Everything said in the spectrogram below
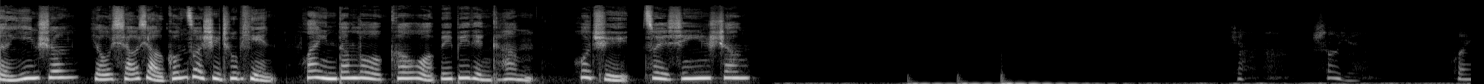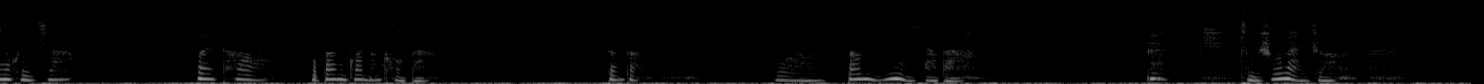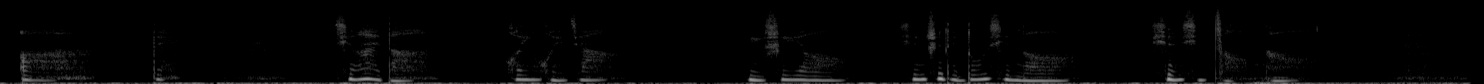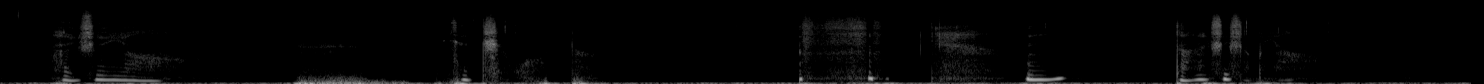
本音声由小小工作室出品，欢迎登录科我 bb 点 com 获取最新音声。呀，少爷，欢迎回家。外套我帮你挂门口吧。等等，我帮你熨一下吧。怎么说来着？啊，对，亲爱的，欢迎回家。你是要先吃点东西呢，先洗澡呢，还是要先吃我呢？嗯，答案是什么呀？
